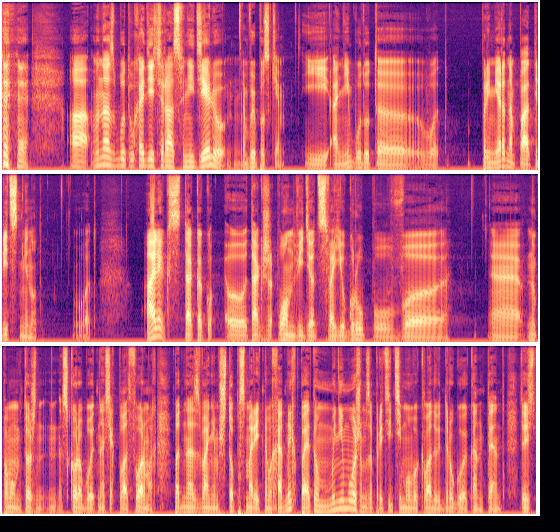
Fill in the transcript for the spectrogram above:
а, у нас будут выходить раз в неделю выпуски. И они будут э, вот примерно по 30 минут. Вот. Алекс, так как э, также он ведет свою группу в Э, ну, по-моему, тоже скоро будет на всех платформах под названием «Что посмотреть на выходных», поэтому мы не можем запретить ему выкладывать другой контент. То есть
